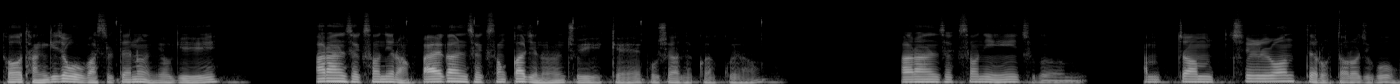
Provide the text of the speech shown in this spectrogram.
더 단기적으로 봤을 때는 여기 파란색 선이랑 빨간색 선까지는 주의 있게 보셔야 될 것 같고요. 파란색 선이 지금 3.7원대로 떨어지고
